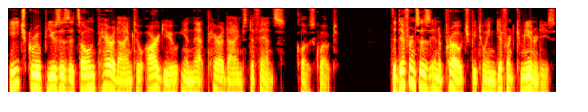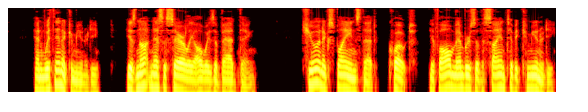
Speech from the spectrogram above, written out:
Each group uses its own paradigm to argue in that paradigm's defense. The differences in approach between different communities and within a community is not necessarily always a bad thing. Kuhn explains that, if all members of a scientific community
